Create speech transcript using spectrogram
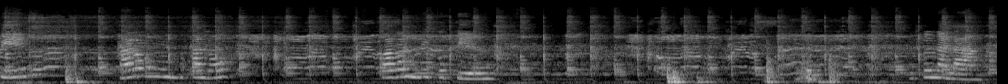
feel. Parang hindi ko feel. Ito na lang.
